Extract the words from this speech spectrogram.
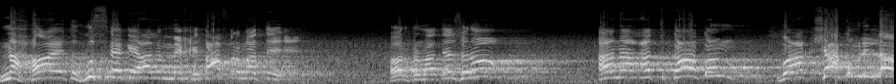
نہایت غصے کے عالم میں خطاب فرماتے ہیں اور فرماتے ہیں، سنو، انا اتقاکم و اخشاکم للہ۔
